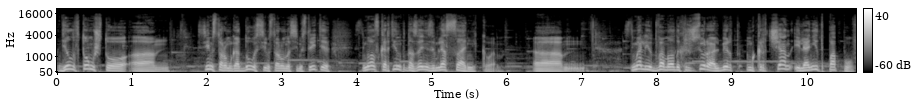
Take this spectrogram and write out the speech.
Дело в том, что а, в 72 году, с 72 на 73 снималась картина под названием «Земля Санникова». А, снимали ее два молодых режиссера, Альберт Макарчан и Леонид Попов.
